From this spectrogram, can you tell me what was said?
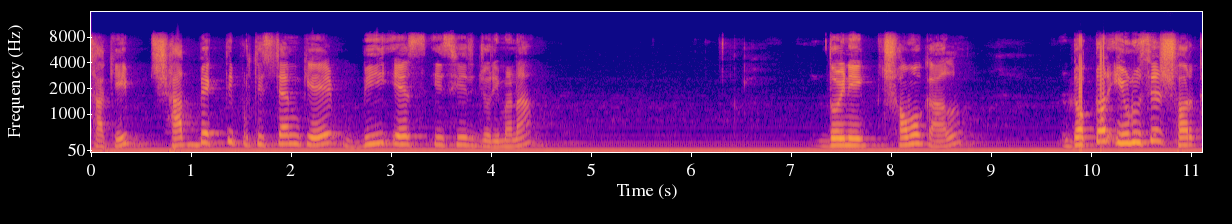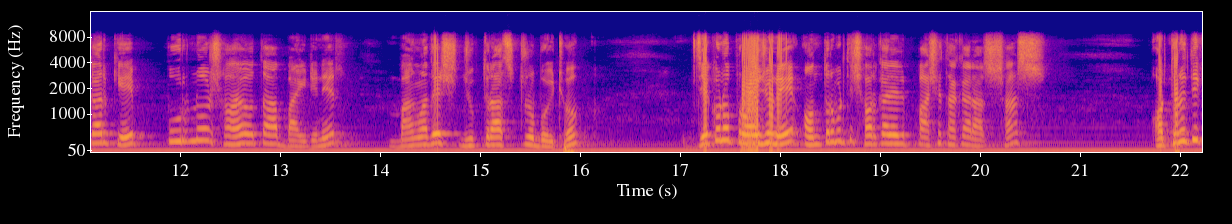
সাকিব সাত ব্যক্তি প্রতিষ্ঠানকে বিএসইসির জরিমানা। দৈনিক সমকাল, ডক্টর ইউনুসের সরকারকে পূর্ণ সহায়তা বাইডেনের বাংলাদেশ যুক্তরাষ্ট্র বৈঠক। যে কোনো প্রয়োজনে অন্তর্বর্তী সরকারের পাশে থাকার আশ্বাস, অর্থনৈতিক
